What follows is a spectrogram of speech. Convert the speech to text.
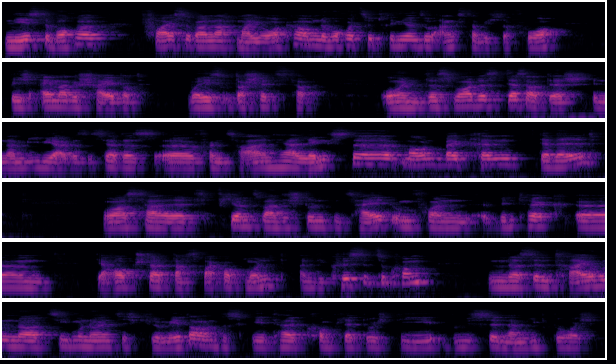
Nächste Woche fahre ich sogar nach Mallorca, um eine Woche zu trainieren, so Angst habe ich davor. Bin ich einmal gescheitert, weil ich es unterschätzt habe. Und das war das Desert Dash in Namibia. Das ist ja das äh, von Zahlen her längste Mountainbike-Rennen der Welt. Du hast halt 24 Stunden Zeit, um von Windhoek, äh, der Hauptstadt, nach Swakopmund an die Küste zu kommen. Und das sind 397 Kilometer und das geht halt komplett durch die Wüste Namib durch.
